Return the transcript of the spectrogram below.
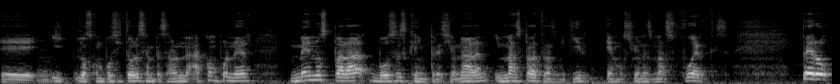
eh, Mm. y los compositores empezaron a componer menos para voces que impresionaran y más para transmitir emociones más fuertes. Pero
